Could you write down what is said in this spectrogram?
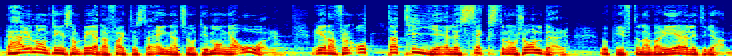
Det här är någonting som Beda faktiskt har ägnat sig åt i många år. Redan från 8, 10 eller 16 års ålder. Uppgifterna varierar lite grann.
